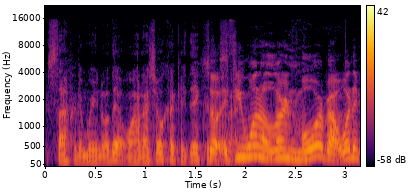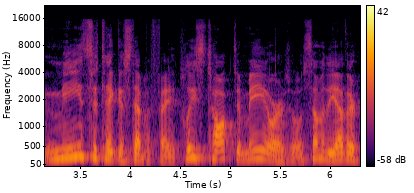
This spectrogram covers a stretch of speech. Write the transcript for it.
スタッフでもいいのでお話をかけてく So ださい if you want to learn more about what it means to take a step of faith, please talk to me or some of the other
